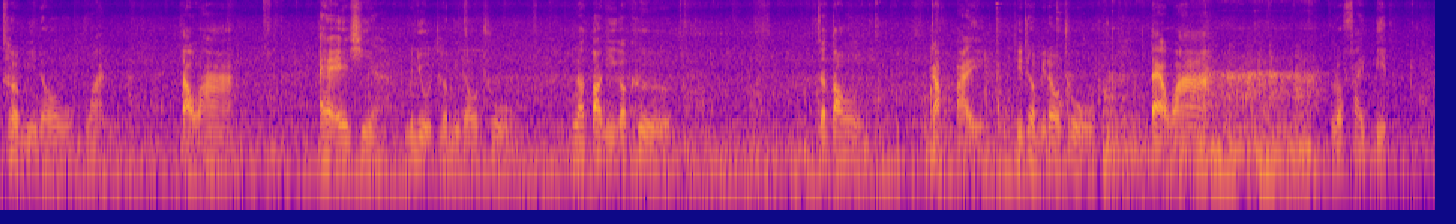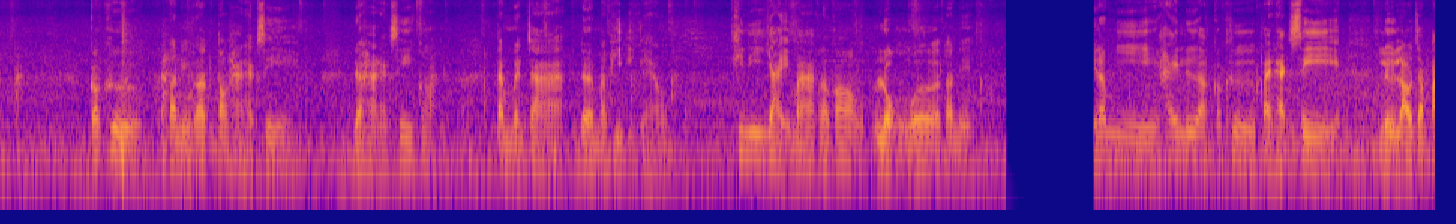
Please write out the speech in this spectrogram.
เทอร์มินอลวันแต่ว่าแอร์เอเชียมันอยู่เทอร์มินอล2แล้วตอนนี้ก็คือ จะต้องกลับไปที่เทอร์มินอล2แต่ว่ารถไฟปิด ก็คือ ตอนนี้ก็ต้องหาแท็กซี่ เดี๋ยวหาแท็กซี่ก่อน แต่เหมือนจะเดินมาผิดอีกแล้ว ที่นี่ใหญ่มากแล้วก็หลงเวอร์ตอนนี้ที่เรามีให้เลือกก็คือไปแท็กซี่ หรือเราจะไป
